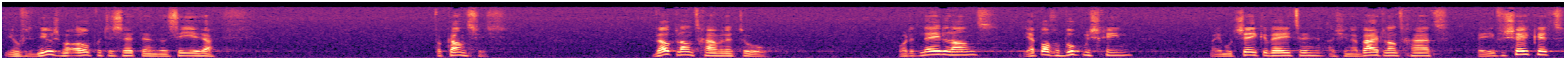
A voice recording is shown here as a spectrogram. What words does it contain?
Je hoeft het nieuws maar open te zetten en dan zie je, ja, vakanties. Welk land gaan we naartoe? Wordt het Nederland? Je hebt al geboekt misschien, maar je moet zeker weten, als je naar buitenland gaat, ben je verzekerd?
